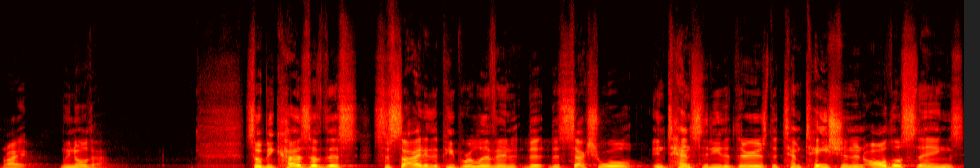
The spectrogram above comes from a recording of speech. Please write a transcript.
right? We know that. So, because of this society that people are living, the, the sexual intensity that there is, the temptation, and all those things,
